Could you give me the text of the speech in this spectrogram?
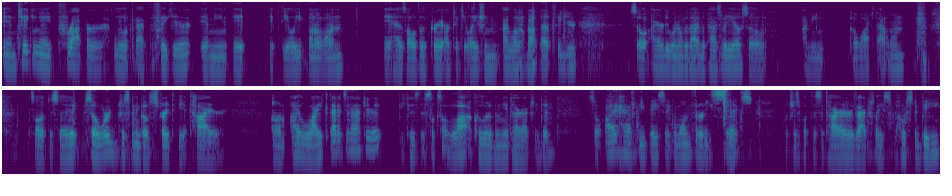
And taking a proper look at the figure, I mean, it it's the Elite 101. It has all the great articulation I love about that figure. So I already went over that in the past video, so, I mean, go watch that one. That's all I have to say. So we're just going to go straight to the attire. Um, I like that it's inaccurate because this looks a lot cooler than the attire actually did. So I have the basic 136, which is what this attire is actually supposed to be.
